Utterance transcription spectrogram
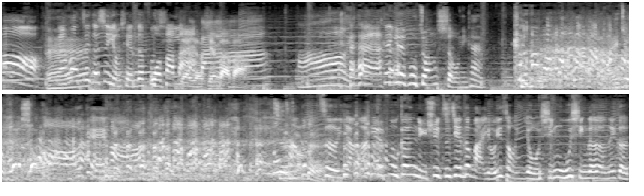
哦。然后这个是永贤的父亲我爸爸对永贤爸爸。啊，你 看跟岳父装熟，你看。本来就很熟。哦，OK，好。通常都是这样，啊，岳父跟女婿之间都把有一种有形无形的那个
